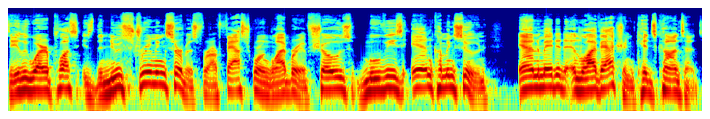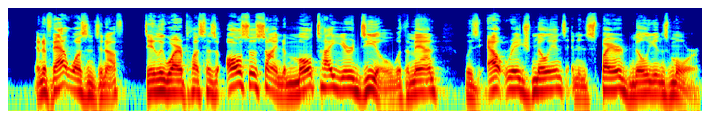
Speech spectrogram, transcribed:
Daily Wire Plus is the new streaming service for our fast growing library of shows, movies, and coming soon, animated and live action kids content. And if that wasn't enough, Daily Wire Plus has also signed a multi year deal with a man who has outraged millions and inspired millions more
